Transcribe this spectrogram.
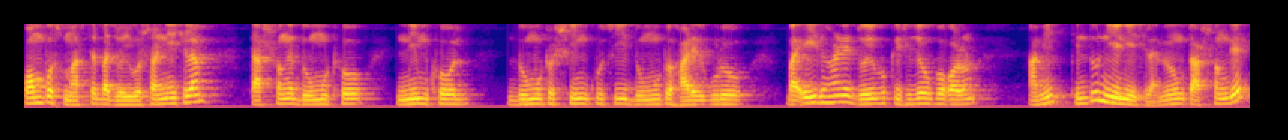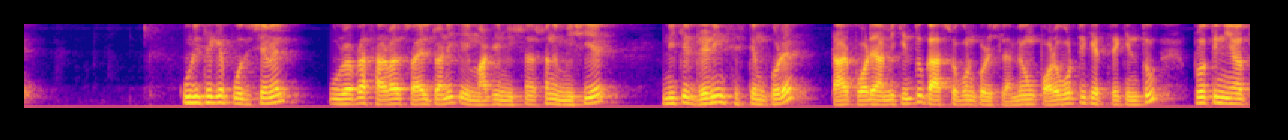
কম্পোস্ট মাস্টার বা জৈব সার নিয়েছিলাম, তার সঙ্গে দুমুঠো নিমখোল দুমুঠো শিংকুচি, দুমুঠো হাড়ের গুঁড়ো বা এই ধরনের জৈব কৃষিজ উপকরণ আমি কিন্তু নিয়ে নিয়েছিলাম এবং তার সঙ্গে কুড়ি থেকে পঁচিশ এমএল উর্বরপ্রা সার্ভাল সয়েল টনিক এই মাটির মিশ্রণের সঙ্গে মিশিয়ে নিচে ড্রেনিং সিস্টেম করে তারপরে আমি কিন্তু গাছ রোপণ করেছিলাম এবং পরবর্তী ক্ষেত্রে কিন্তু প্রতিনিয়ত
